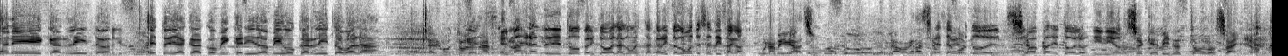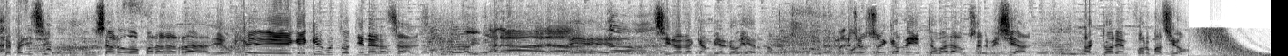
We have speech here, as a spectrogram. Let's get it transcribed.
Gané, Carlito. Estoy acá con mi querido amigo Carlito Balá. El gusto de El más grande de todo, Carito Bala. ¿Cómo estás, Carito? ¿Cómo te sentís acá? Un amigazo. No, gracias. Gracias por todo, el papá de todos los Yo niños. sé que vino todos los años. Te felicito. Un saludo para la radio. ¿Qué, qué, qué gusto tiene la salsa? Eh, si no la cambia el gobierno. Yo soy Carlito Balá, un servicial, actor en formación. Wow.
